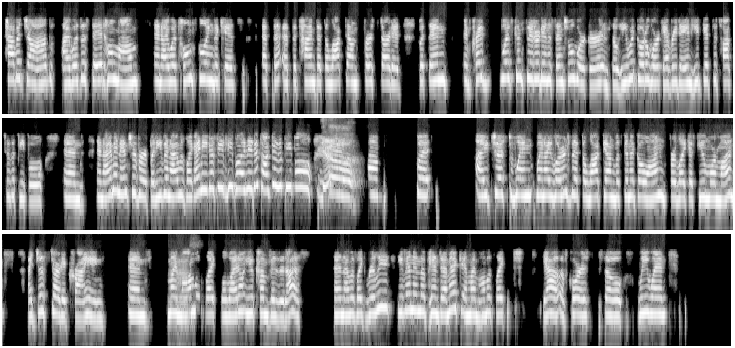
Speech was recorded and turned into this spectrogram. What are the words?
have a job. I was a stay at home mom and I was homeschooling the kids at the, at the time that the lockdown first started. But then, and Craig was considered an essential worker. And so he would go to work every day and he'd get to talk to the people. And, and I'm an introvert, but even I was like, I need to see people. I need to talk to the people. yeah. Um, but I just when when I learned that the lockdown was going to go on for like a few more months, I just started crying, and my Mhm. mom was like, "Well, why don't you come visit us?" And I was like, "Really? Even in the pandemic?" And my mom was like, "Yeah, of course." So we went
